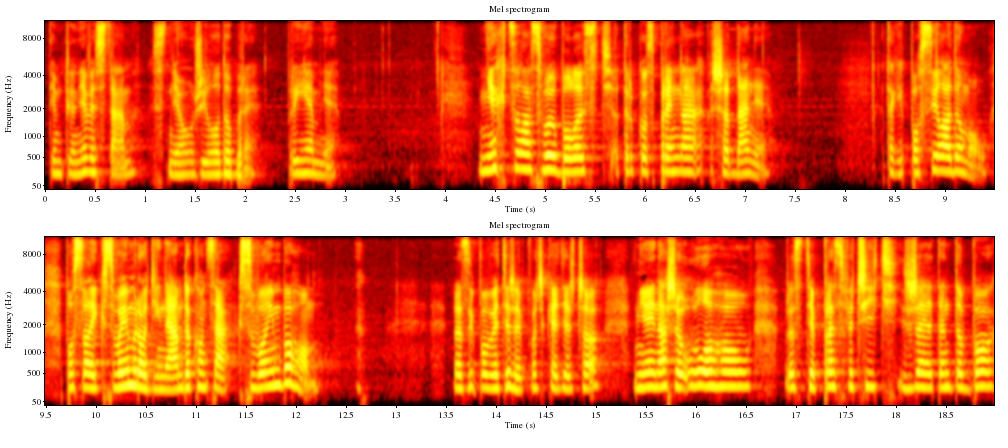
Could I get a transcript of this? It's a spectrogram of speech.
týmto nevestám s ňou žilo dobre, príjemne. Nechcela svoju bolesť a trpkosť prenášať na ne. Tak ich posiela domov. Poslali k svojim rodinám, dokonca k svojim bohom. Teraz si poviete, že počkajte, čo? Nie je našou úlohou proste presvedčiť, že tento Boh,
